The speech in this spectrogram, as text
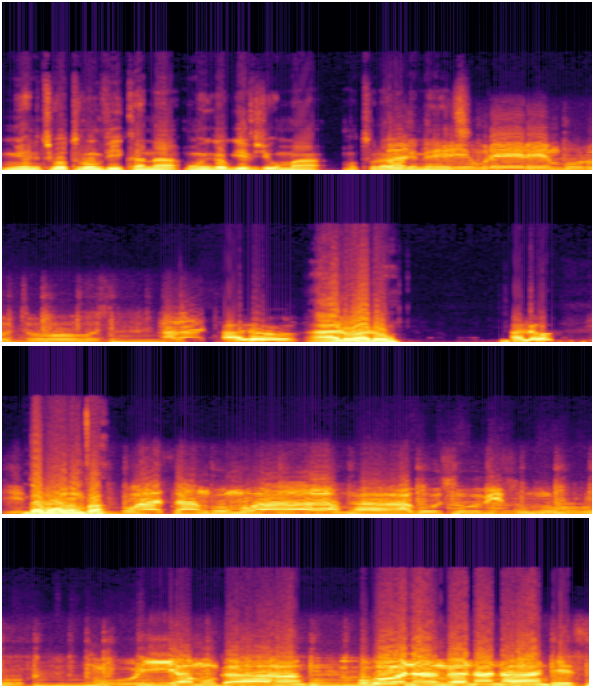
Umunywanyi tuwo turumvikana mu buhinga bw'ivyuma muturabire neza. halo Allo allo. halo Ndabumva. uhasanga umuhanga agusubiza umwuka nk'uriya muganga ubona ngana nandese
